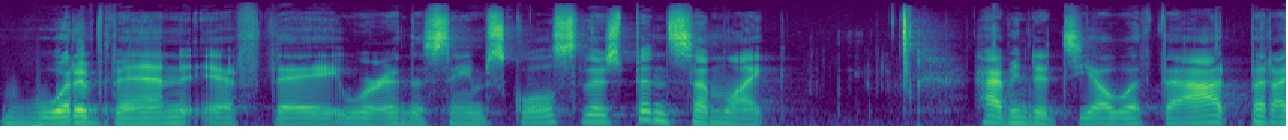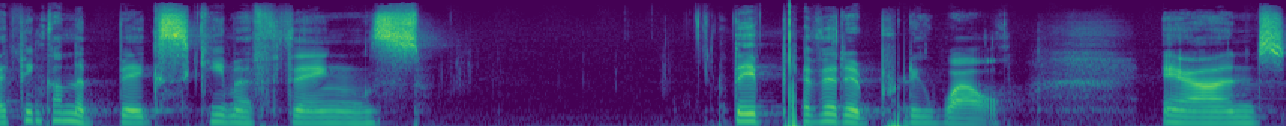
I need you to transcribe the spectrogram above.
would have been if they were in the same school so there's been some like having to deal with that but i think on the big scheme of things they've pivoted pretty well and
